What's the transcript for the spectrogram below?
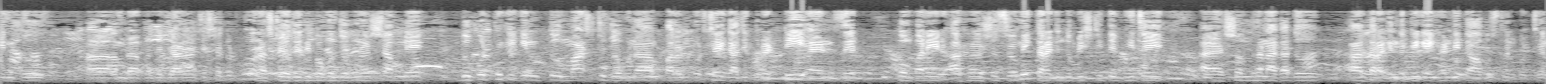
কিন্তু আমরা আপনাদের জানানোর চেষ্টা করব। রাষ্ট্রীয় অতিথি ভবন যমুনার সামনে দুপুর থেকে কিন্তু মার্চ টু যমুনা পালন করছে গাজীপুরের টি অ্যান্ড জেড কোম্পানির আঠারোশো শ্রমিক। তারা কিন্তু বৃষ্টিতে ভিজে সন্ধ্যা নাগাদও আহ, তারা কিন্তু ঠিক এইখানটিতে অবস্থান করছেন।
